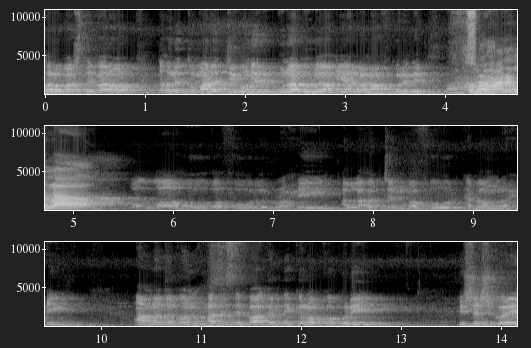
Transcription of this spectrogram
ভালোবাসতে পারো তাহলে তোমার জীবনের গুনাহগুলো আমি আল্লাহ মাফ করে দেব। সুবহানাল্লাহ। আল্লাহু গফুরুর রহিম। আল্লাহ হচ্ছেন গফুর এবং রহিম। আমরা যখন হাদিসে পাকের দিকে লক্ষ্য করি বিশেষ করে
